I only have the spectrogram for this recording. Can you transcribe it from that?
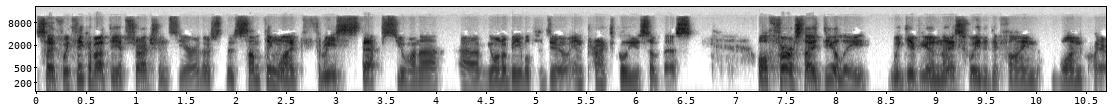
so if we think about the abstractions here, there's there's something like three steps you wanna um, you wanna be able to do in practical use of this. Well, first, ideally, we give you a nice way to define one query,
